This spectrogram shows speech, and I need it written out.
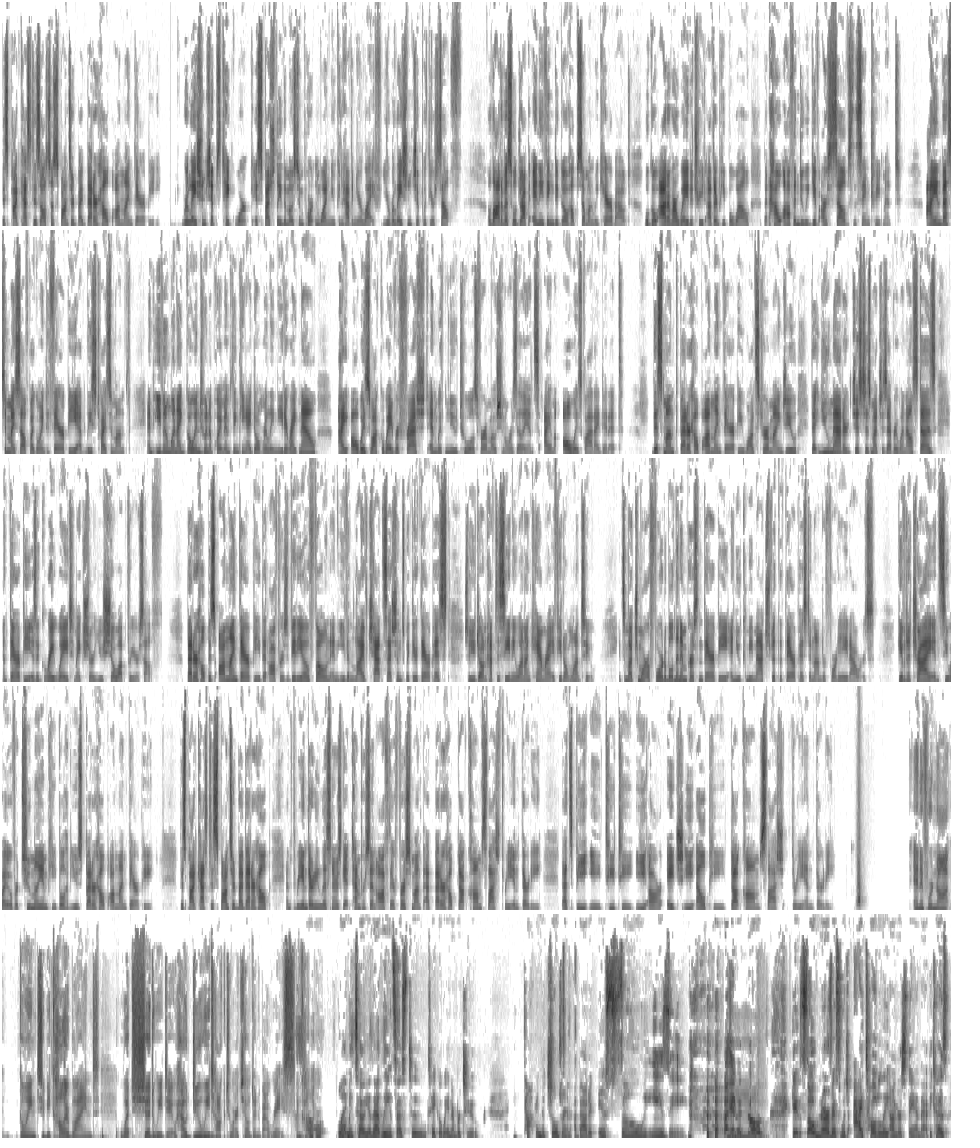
This podcast is also sponsored by BetterHelp Online Therapy. Relationships take work, especially the most important one you can have in your life your relationship with yourself. A lot of us will drop anything to go help someone we care about. We'll go out of our way to treat other people well, but how often do we give ourselves the same treatment? I invest in myself by going to therapy at least twice a month, and even when I go into an appointment thinking I don't really need it right now, I always walk away refreshed and with new tools for emotional resilience. I am always glad I did it. This month, BetterHelp Online Therapy wants to remind you that you matter just as much as everyone else does, and therapy is a great way to make sure you show up for yourself. BetterHelp is online therapy that offers video, phone, and even live chat sessions with your therapist, so you don't have to see anyone on camera if you don't want to. It's much more affordable than in person therapy, and you can be matched with a therapist in under 48 hours. Give it a try and see why over 2 million people have used BetterHelp Online Therapy. This podcast is sponsored by BetterHelp, and 3 in 30 listeners get 10% off their first month at betterhelp.com slash 3 in 30. That's B-E-T-T-E-R-H-E-L-P dot com slash 3 in 30. And if we're not going to be colorblind, what should we do? How do we talk to our children about race and color? Oh, let me tell you, that leads us to takeaway number two talking to children about it is so easy. and mm. adults get so nervous, which I totally understand that because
